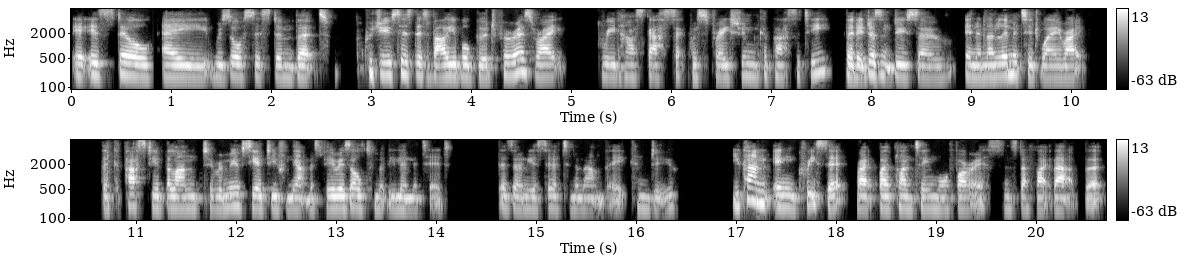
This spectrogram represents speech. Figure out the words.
It is still a resource system that produces this valuable good for us, right? Greenhouse gas sequestration capacity, but it doesn't do so in an unlimited way, right? The capacity of the land to remove CO2 from the atmosphere is ultimately limited. There's only a certain amount that it can do. You can increase it, right, by planting more forests and stuff like that, but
